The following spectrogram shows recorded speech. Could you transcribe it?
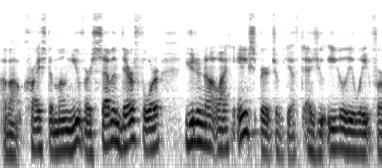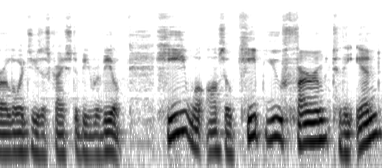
about Christ among you. Verse 7, Therefore, you do not lack any spiritual gift as you eagerly wait for our Lord Jesus Christ to be revealed. He will also keep you firm to the end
